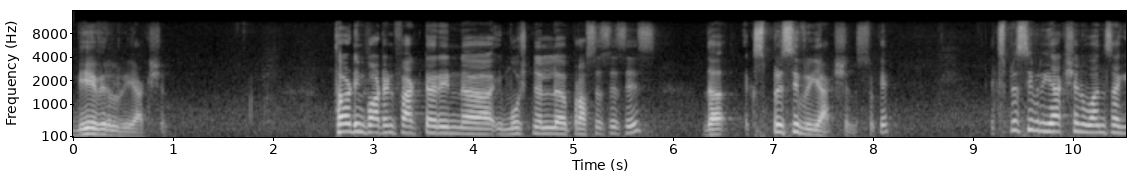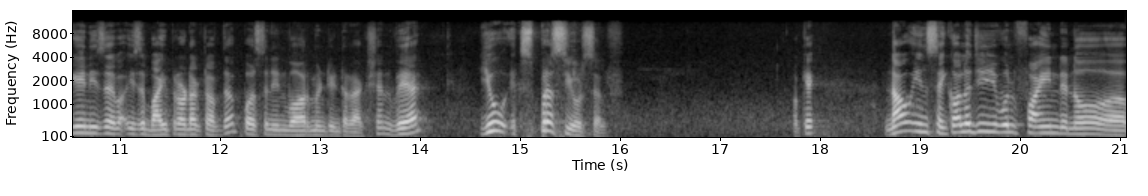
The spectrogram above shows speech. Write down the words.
behavioral reaction. Third important factor in uh, emotional uh, processes is the expressive reactions. Okay. Expressive reaction once again is a, is a byproduct of the person environment interaction, where you express yourself. Okay. Now, in psychology you will find you know uh,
